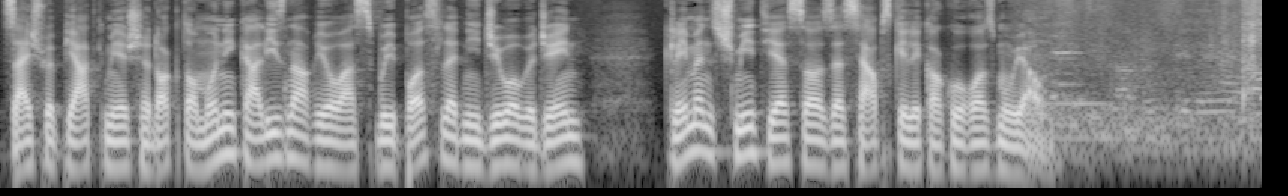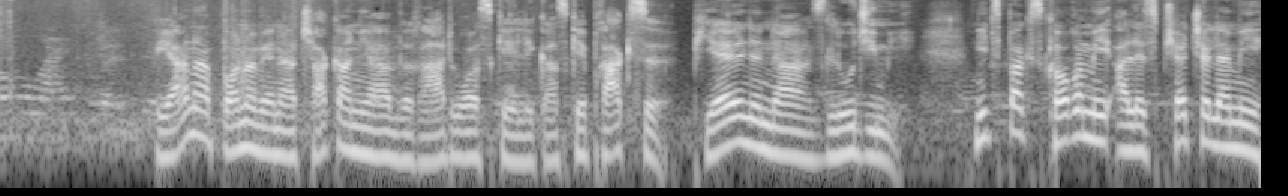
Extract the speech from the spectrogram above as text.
zaś w piatk mieše dr Monika Liznarjowa swój posledni dziełowy dzień. Clemens Schmidt je so ze serbskiej lekarku rozmawiał. Jana ponowienia czakania w radworskiej lekarskiej praksy, pielnyna z ludźmi. Nic pak z chorymi, ale z przyjacielami,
